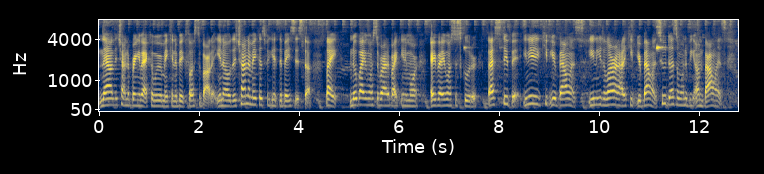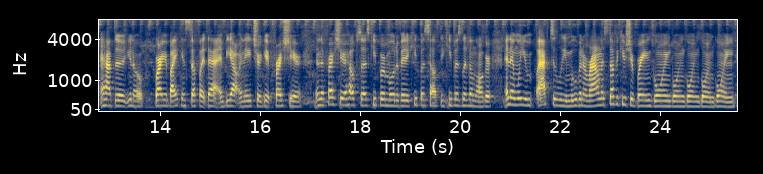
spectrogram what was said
Now they're trying to bring it back and we were making a big fuss about it. You know, they're trying to make us forget the basic stuff. Like nobody wants to ride a bike anymore. Everybody wants a scooter. That's stupid. You need to keep your balance. You need to learn how to keep your balance. Who doesn't want to be unbalanced and have to, you know, ride your bike and stuff like that and be out in nature, get fresh air. And the fresh air helps us keep us motivated, keep us healthy, keep us living longer. And then when you're actively moving around and stuff, it keeps your brain going, going, going, going, going.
